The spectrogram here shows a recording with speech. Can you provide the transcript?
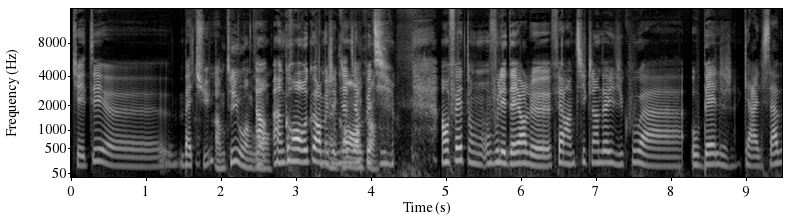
qui a été euh, battu. Un petit ou un Un, grand un grand record, mais Un j'aime bien dire record. petit. en fait, on, on voulait d'ailleurs le faire un petit clin d'œil du coup à, aux Belges Karel Sab.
